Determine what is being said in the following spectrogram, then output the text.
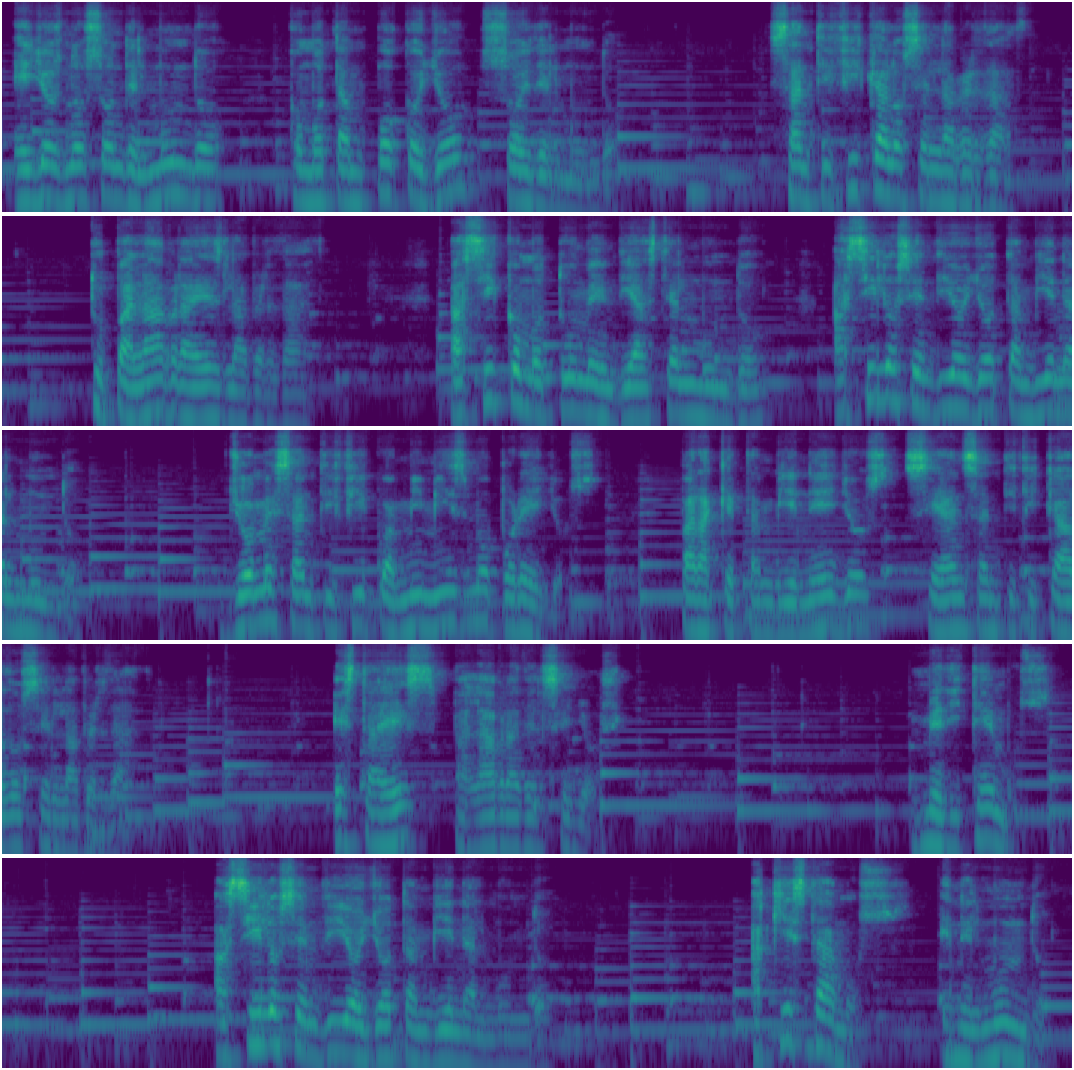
Ellos no son del mundo, como tampoco yo soy del mundo. Santifícalos en la verdad tu palabra es la verdad. Así como tú me enviaste al mundo, así los envío yo también al mundo. Yo me santifico a mí mismo por ellos, para que también ellos sean santificados en la verdad. Esta es palabra del Señor. Meditemos. Así los envío yo también al mundo. Aquí estamos, en el mundo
